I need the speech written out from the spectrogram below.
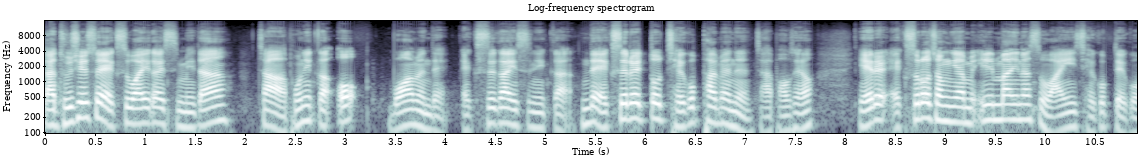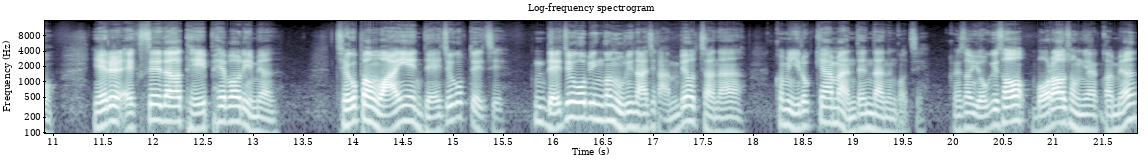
자, 두 실수의 xy가 있습니다. 자, 보니까 어, 뭐 하면 돼? x가 있으니까. 근데 x를 또 제곱하면은 자, 보세요. 얘를 x로 정리하면 1-y 제곱되고 얘를 x에다가 대입해 버리면 제곱하면 y의 4제곱 되지. 근데 4제곱인 건 우리는 아직 안 배웠잖아. 그러면 이렇게 하면 안 된다는 거지. 그래서 여기서 뭐라고 정리할 거면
